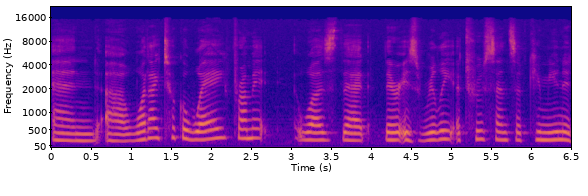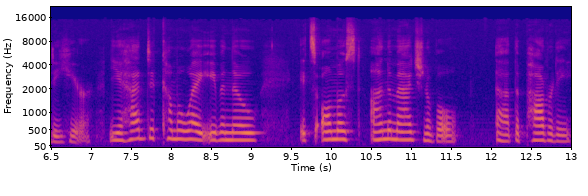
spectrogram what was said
and uh, what I took away from it was that there is really a true sense of community here. You had to come away, even though it's almost unimaginable, uh, the poverty,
